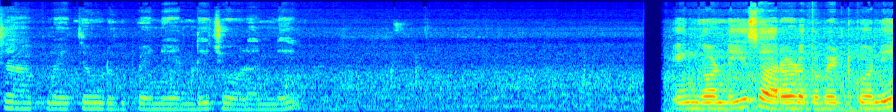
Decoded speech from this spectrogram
చేపలు అయితే ఉడికిపోయినాయండి చూడండి. ఇంకోండి సొర ఉడకబెట్టుకొని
